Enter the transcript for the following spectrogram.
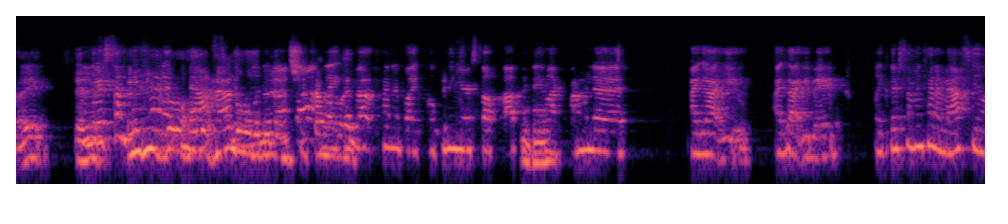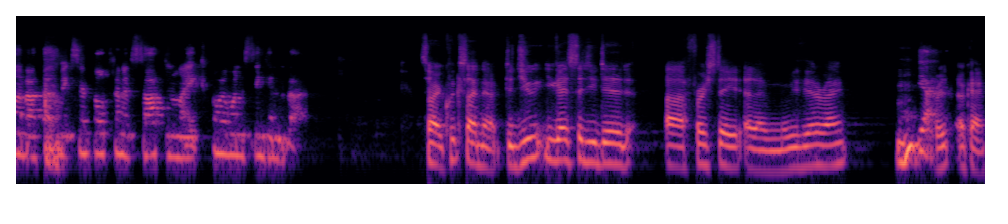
right? And if- there's something and if you kind go of to hold her hand a little masculine bit, about and she that, kind of like, like, about kind of like opening yourself up and being Mhm. like, I'm gonna, I got you, I got you, babe. Like there's something kind of masculine about that that makes her feel kind of soft and like, oh, I want to sink into that. Sorry, quick side note. Did you you guys said you did uh, first date at a movie theater, right? Yeah. Okay,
